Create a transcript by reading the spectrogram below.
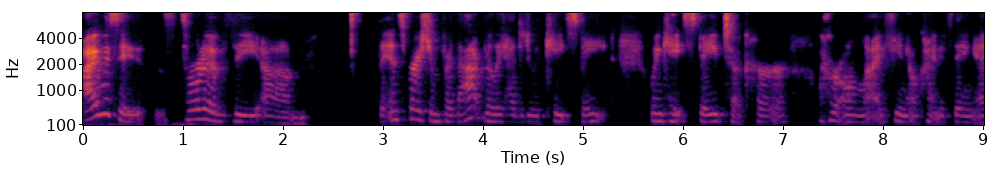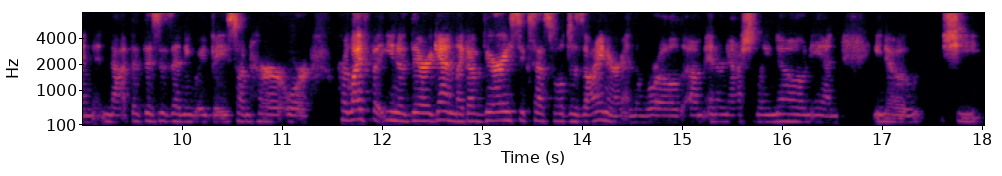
I would say sort of the um, the inspiration for that really had to do with Kate Spade when Kate Spade took her her own life, you know, kind of thing. And not that this is any way based on her or her life, but you know, there again, like a very successful designer in the world, um, internationally known, and you know, she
